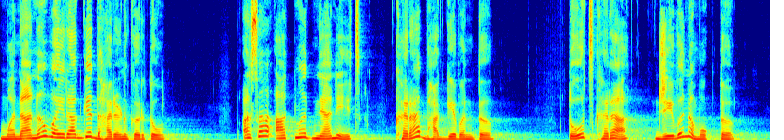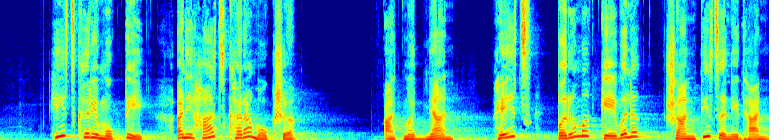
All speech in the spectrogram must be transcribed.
मनानं वैराग्य धारण करतो. असा आत्मज्ञानीच खरा भाग्यवंत. तोच खरा जीवनमुक्त. हीच खरी मुक्ती आणि हाच खरा मोक्ष. आत्मज्ञान हेच परम केवल शांतीचं निधान.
